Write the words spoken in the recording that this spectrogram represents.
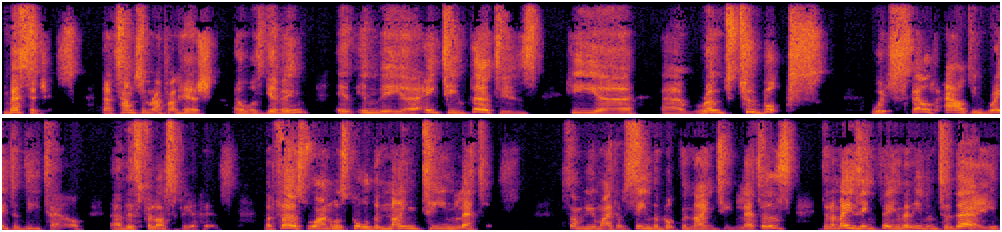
messages that Samson Raphael Hirsch uh, was giving. In, in the uh, 1830s, he uh, uh, wrote two books which spelled out in greater detail uh, this philosophy of his. The first one was called The 19 Letters. Some of you might have seen the book, The 19 Letters. It's an amazing thing that even today,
